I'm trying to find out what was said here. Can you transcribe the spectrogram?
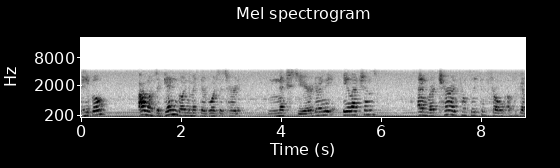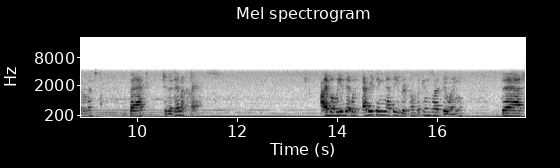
people are once again going to make their voices heard next year during the elections and return complete control of the government back to the Democrats. I believe that with everything that the Republicans are doing, that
